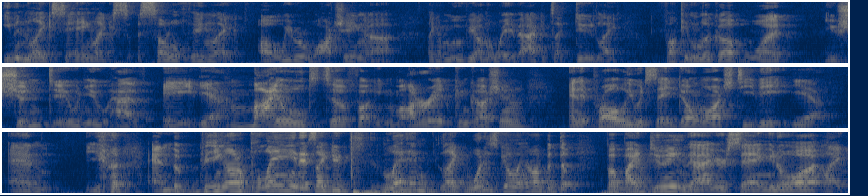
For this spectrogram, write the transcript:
even like saying like a subtle thing like oh we were watching uh like a movie on the way back it's like dude like fucking look up what you shouldn't do when you have a Yeah. mild to fucking moderate concussion and it probably would say don't watch tv Yeah. and yeah, and the being on a plane it's like dude let him like what is going on but the but by doing that you're saying you know what like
